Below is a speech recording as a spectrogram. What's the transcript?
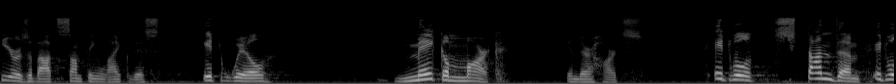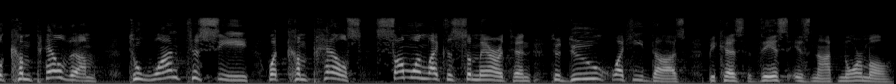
hears about something like this, it will make a mark in their hearts. It will stun them. It will compel them to want to see what compels someone like the Samaritan to do what he does because this is not normal.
